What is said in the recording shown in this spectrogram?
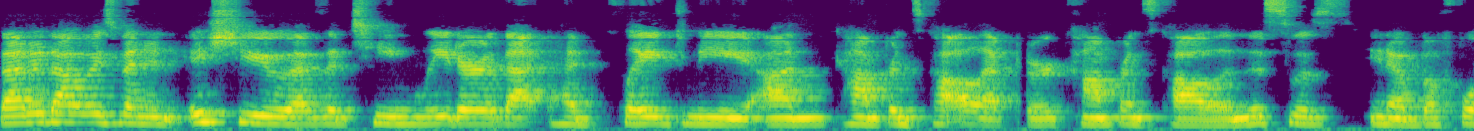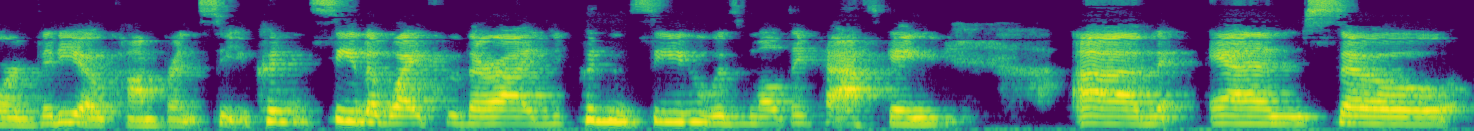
That had always been an issue as a team leader that had plagued me on conference call after conference call. And this was, you know, before video conference. So you couldn't see the whites of their eyes. You couldn't see who was multitasking. Um, and so,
